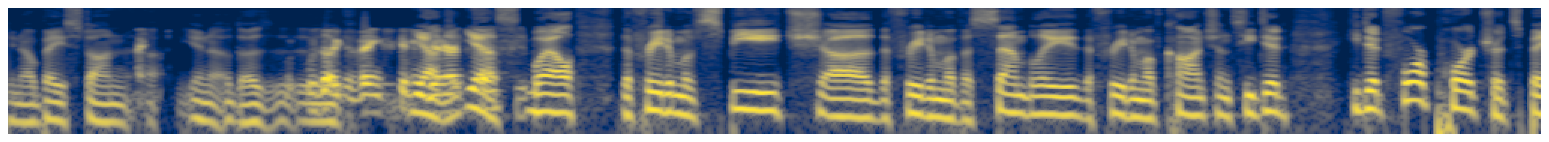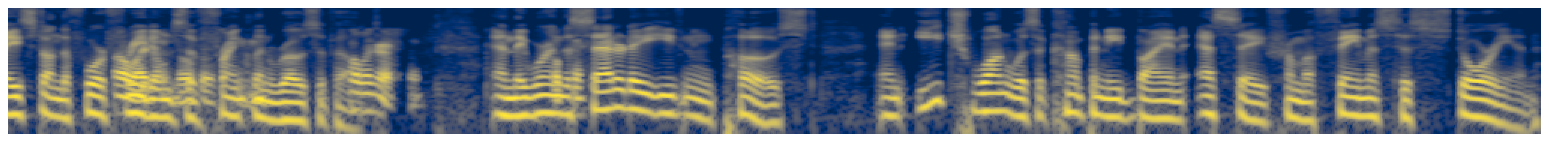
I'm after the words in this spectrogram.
You know, based on uh, you know those Was like the Thanksgiving yeah, dinner? yes. Well, the freedom of speech, uh, the freedom of assembly, the freedom of conscience. He did he did four portraits based on the four Oh, freedoms of those. Franklin Roosevelt Oh, interesting. and they were in the Saturday Evening Post, and each one was accompanied by an essay from a famous historian.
